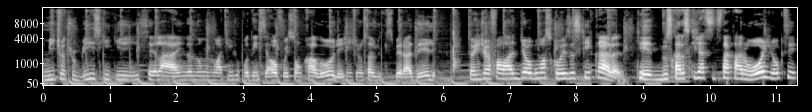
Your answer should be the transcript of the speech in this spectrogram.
Mitchell Trubisky que, sei lá, ainda não, não atinge o potencial, foi só um calor e a gente não sabe o que esperar dele. Então a gente vai falar de algumas coisas que, cara, que dos caras que já se destacaram hoje ou que se,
